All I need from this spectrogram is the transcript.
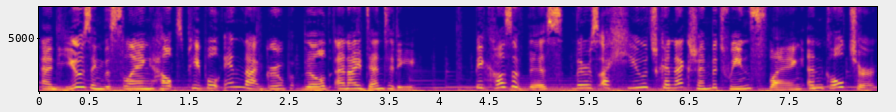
and using the slang helps people in that group build an identity. Because of this, there's a huge connection between slang and culture.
